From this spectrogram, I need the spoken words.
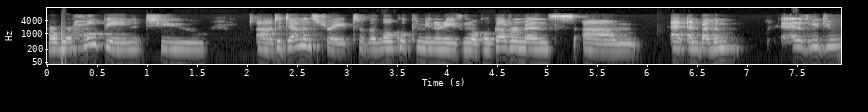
or we're hoping to uh, to demonstrate to the local communities and local governments um, and, and by the as we do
